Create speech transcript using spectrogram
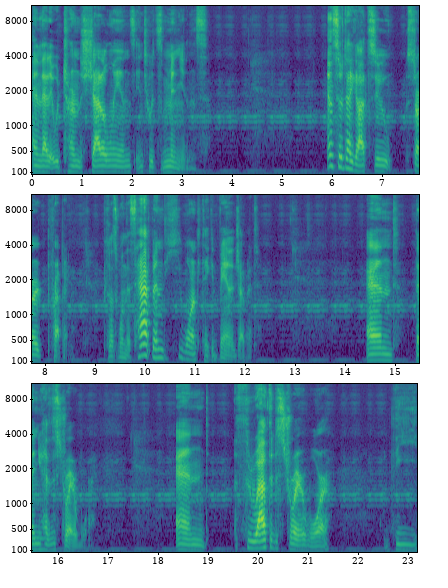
and that it would turn the Shadowlands into its minions. And so Daigotsu started prepping, because when this happened, he wanted to take advantage of it. And then you have the Destroyer War. And throughout the Destroyer War, the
